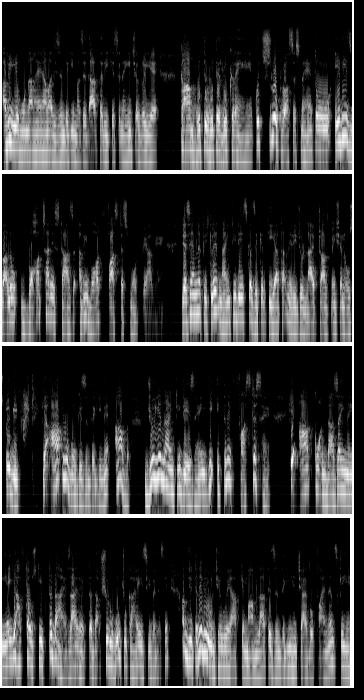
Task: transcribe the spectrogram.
ابھی یہ ہونا ہے، ہماری زندگی مزیدار طریقے سے نہیں چل رہی ہے، کام ہوتے ہوتے رک رہے ہیں، کچھ سلو پروسیس میں ہیں، تو ایریز والوں بہت سارے سٹارز ابھی بہت فاسٹسٹ موڈ پہ آ گئے ہیں۔ جیسے ہم نے پچھلے نائنٹی ڈیز کا ذکر کیا تھا، میری جو لائف ٹرانسمیشن ہے اس پہ بھی، کہ آپ لوگوں کی زندگی میں اب جو یہ نائنٹی ڈیز ہیں، یہ اتنے فاسٹسٹ ہیں کہ آپ کو اندازہ ہی نہیں ہے، یہ ہفتہ اس کی ابتدا ہے، ظاہر ہے ابتدا شروع ہو چکا ہے اسی وجہ سے۔ اب جتنے بھی الجھے ہوئے آپ کے معاملات زندگی ہیں، چاہے وہ فائننس کے ہیں،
